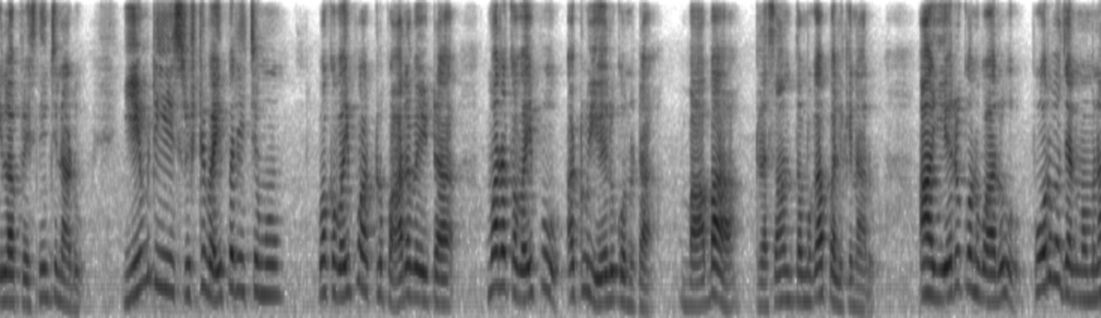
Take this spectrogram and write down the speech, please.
ఇలా ప్రశ్నించినాడు ఏమిటి ఈ సృష్టి వైపరీత్యము? ఒకవైపు అట్లు పారవేయుట మరొక వైపు అట్లు ఏరుకొనుట. బాబా ప్రశాంతముగా పలికినారు. ఆ ఏరుకొని వారు పూర్వజన్మమున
